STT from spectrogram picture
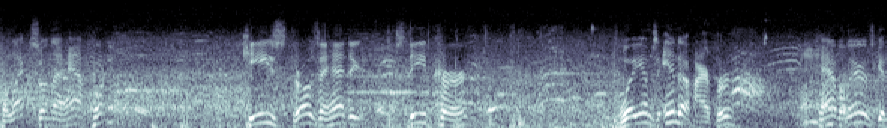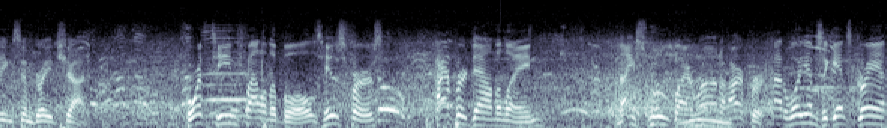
Collects on the half hook. Keys throws ahead to Steve Kerr. Williams into Harper. Cavaliers getting some great shots. Fourth team foul on the Bulls. His first. Harper down the lane. Nice move by Ron mm. Harper. Williams against Grant.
